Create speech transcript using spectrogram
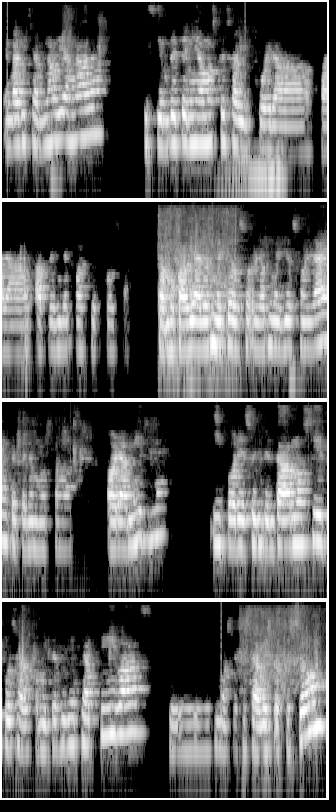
en Galicia no había nada y siempre teníamos que salir fuera para aprender cualquier cosa. Tampoco había los métodos, los medios online que tenemos ahora mismo y por eso intentábamos ir pues a los comités de iniciativas, que no sé si sabéis lo que son,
